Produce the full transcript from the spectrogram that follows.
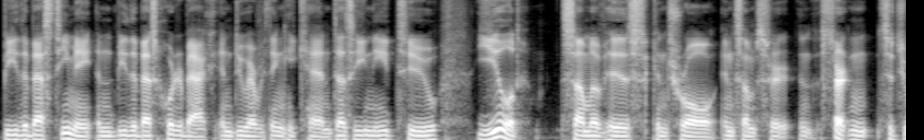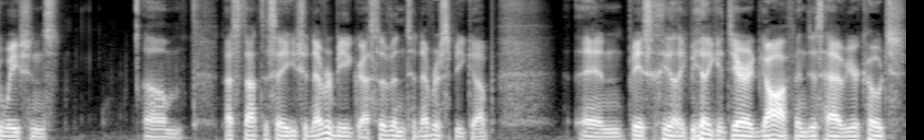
be the best teammate and be the best quarterback and do everything he can? Does he need to yield some of his control in some certain certain situations. Um, that's not to say he should never be aggressive and to never speak up, and basically like be like a Jared Goff and just have your coach,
